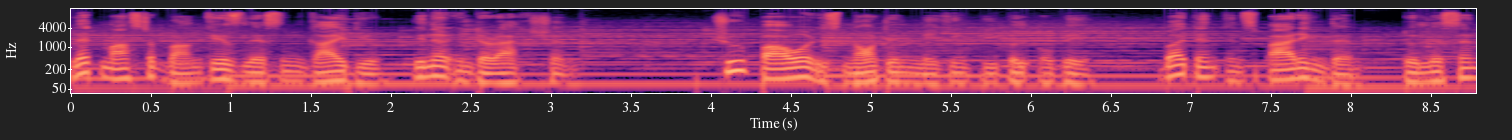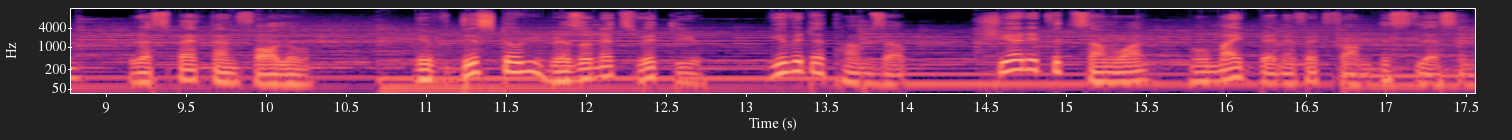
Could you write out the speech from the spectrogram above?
Let Master Bankei's lesson guide you in your interaction. True power is not in making people obey, but in inspiring them to listen, respect, and follow. If this story resonates with you, give it a thumbs up. Share it with someone who might benefit from this lesson.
